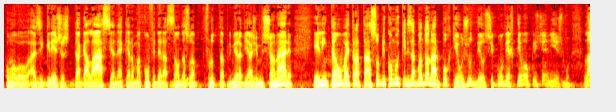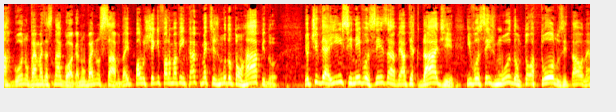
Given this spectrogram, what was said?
como as igrejas da Galácia, né, que era uma confederação da sua fruto da primeira viagem missionária. Ele então vai tratar sobre como que eles abandonaram. Porque um judeu se converteu ao cristianismo, largou, não vai mais à sinagoga, não vai no sábado. Aí Paulo chega e fala: Mas vem cá, como é que vocês mudam tão rápido? Eu tive aí, ensinei vocês a, a verdade e vocês mudam, to, tolos e tal, né?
